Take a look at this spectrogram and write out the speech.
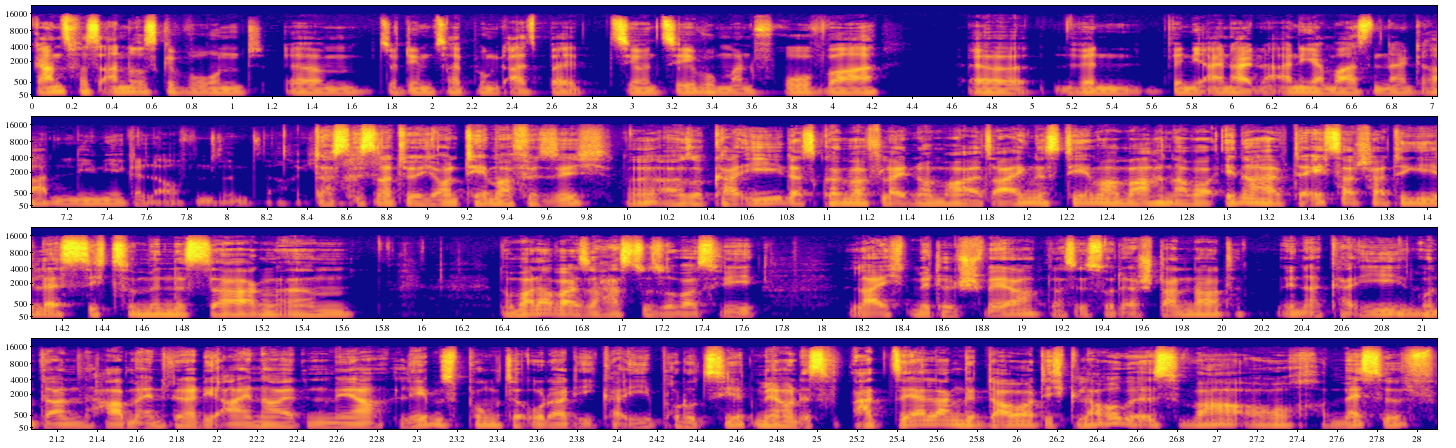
ganz was anderes gewohnt ähm, zu dem Zeitpunkt als bei C&C, wo man froh war, äh, wenn, wenn die Einheiten einigermaßen in einer geraden Linie gelaufen sind, sage ich. Das ist natürlich auch ein Thema für sich. Ne? Also KI, das können wir vielleicht nochmal als eigenes Thema machen, aber innerhalb der Echtzeitstrategie lässt sich zumindest sagen, ähm, normalerweise hast du sowas wie leicht, mittel, schwer. Das ist so der Standard in der KI. Mhm. Und dann haben entweder die Einheiten mehr Lebenspunkte oder die KI produziert mehr. Und es hat sehr lange gedauert. Ich glaube, es war auch Massive,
